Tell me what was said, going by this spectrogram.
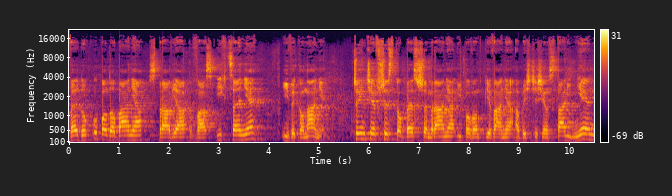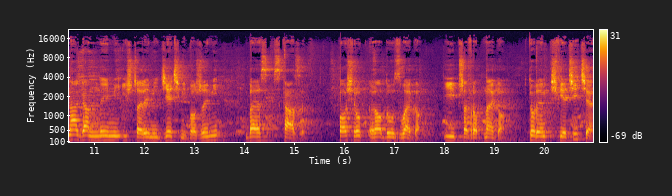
według upodobania sprawia was ich cenie i wykonanie. Czyńcie wszystko bez szemrania i powątpiewania, abyście się stali nienagannymi i szczerymi dziećmi Bożymi bez skazy, pośród rodu złego i przewrotnego, którym świecicie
